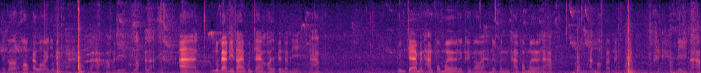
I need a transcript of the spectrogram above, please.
แล้วก็ครอบกันรอยดีไหมนะครับเอาพอดีล็อกไปละอ่า รูปแบบดีไซน์ของกุญแจของเขาจะเป็นแบบนี้นะครับ กุญแจเหมือนทานฟอร์เมอร์นึกถึงเอาไหมนึกเหมือนทานฟอร์เมอร์นะครับอันล็อกแป๊บนึงโอเคนี่นะครับ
